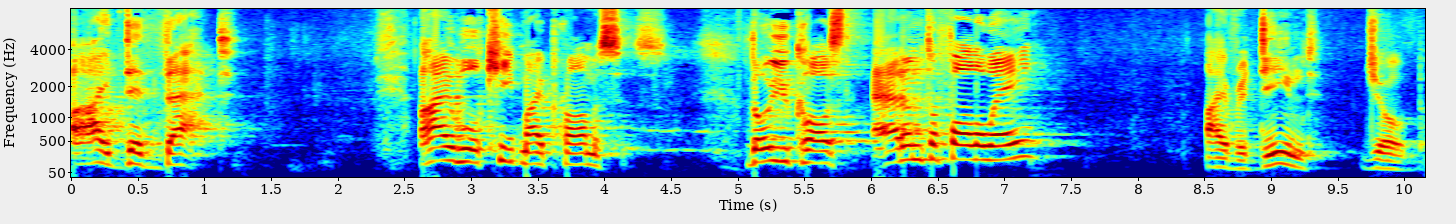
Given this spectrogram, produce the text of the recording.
I did that. I will keep my promises. Though you caused Adam to fall away, I have redeemed Job.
